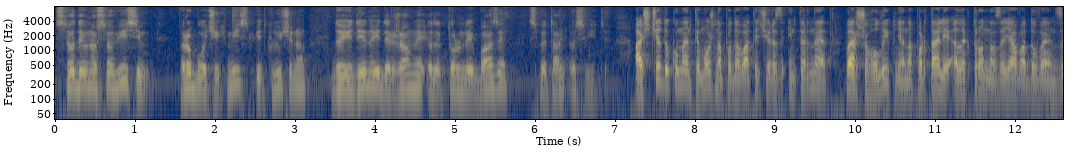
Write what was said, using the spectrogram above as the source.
198 робочих місць підключено до єдиної державної електронної бази з питань освіти. А ще документи можна подавати через інтернет. 1 липня на порталі Електронна заява до ВНЗ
